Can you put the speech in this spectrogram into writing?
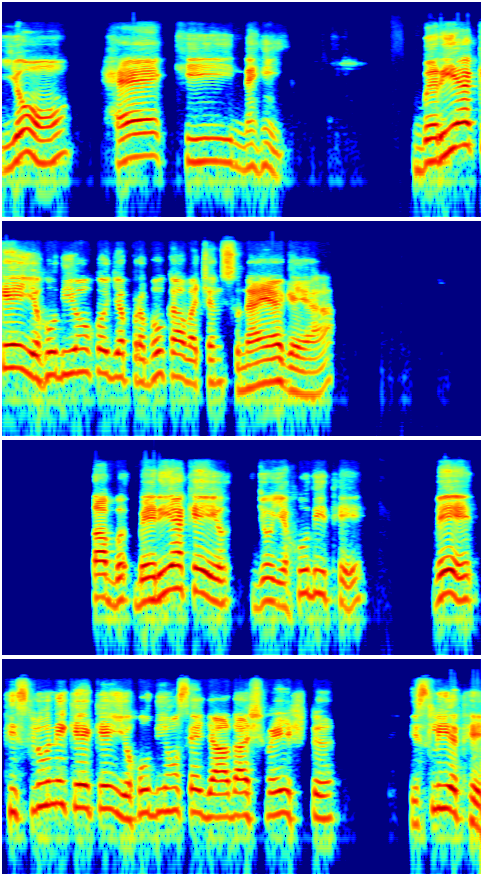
यो है कि नहीं। बरिया के यहूदियों को जब प्रभु का वचन सुनाया गया, तब बेरिया के जो यहूदी थे, वे थिस्लुनिके के यहूदियों से ज़्यादा श्रेष्ठ इसलिए थे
